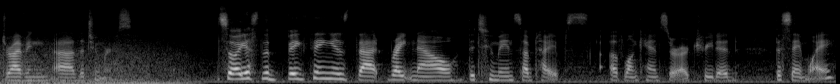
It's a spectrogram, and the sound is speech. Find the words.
driving uh, the tumors. So I guess the big thing is that right now the two main subtypes of lung cancer are treated the same way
